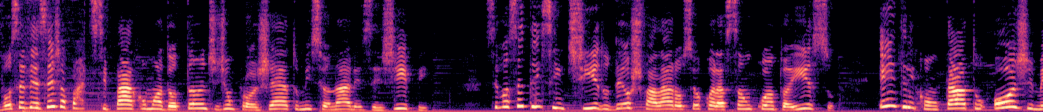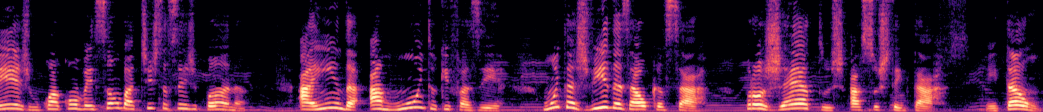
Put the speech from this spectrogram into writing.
Você deseja participar como adotante de um projeto missionário em Sergipe? Se você tem sentido Deus falar ao seu coração quanto a isso, Entre em contato hoje mesmo com a Convenção Batista Sergipana. Ainda há muito o que fazer, muitas vidas a alcançar, projetos a sustentar. Então,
